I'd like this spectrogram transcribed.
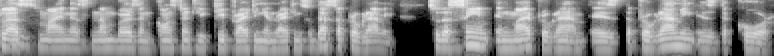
plus, mm. minus numbers and constantly keep writing and writing. So that's the programming. So the same in my program is the programming is the core.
